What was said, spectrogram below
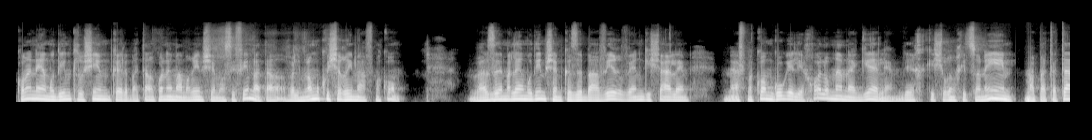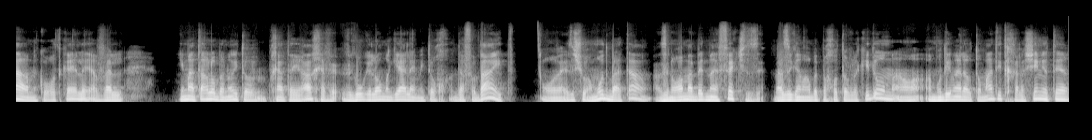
כל מיני עמודים תלושים כאלה באתר, כל מיני מאמרים שהם מוסיפים לאתר, אבל הם לא מקושרים מאף מקום. ואז זה מלא עמודים שהם כזה באוויר ואין גישה אליהם מאף מקום גוגל יכול אמנם להגיע אליהם דרך קישורים חיצוניים מפת אתר מקורות כאלה אבל אם האתר לא בנוי טוב מבחינת ההיררכיה וגוגל לא מגיע אליהם מתוך דף הבית או איזשהו עמוד באתר אז זה נורא מאבד מהאפקט של זה ואז זה גם הרבה פחות טוב לקידום העמודים האלה אוטומטית חלשים יותר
